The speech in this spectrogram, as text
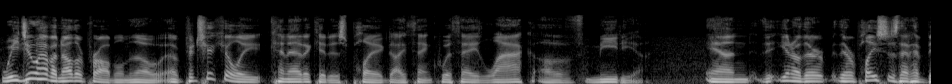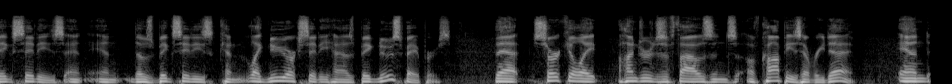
We do have another problem, though. Uh, particularly, Connecticut is plagued, I think, with a lack of media and the, you know there there are places that have big cities and and those big cities can like New York City has big newspapers that circulate hundreds of thousands of copies every day. And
